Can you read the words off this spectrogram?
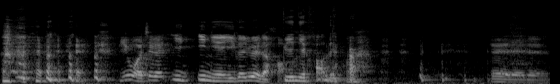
比我这个一一年一个月的好。比你好点儿。对对对，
